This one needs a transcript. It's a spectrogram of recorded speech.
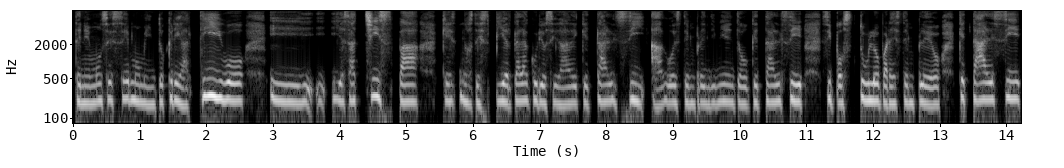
tenemos ese momento creativo y, esa chispa que nos despierta la curiosidad de qué tal si hago este emprendimiento, o qué tal si, si postulo para este empleo, qué tal si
